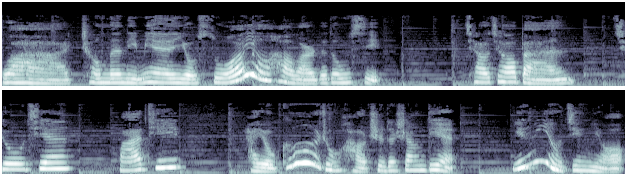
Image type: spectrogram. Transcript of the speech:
哇！城门里面有所有好玩的东西：跷跷板、秋千、滑梯，还有各种好吃的商店，应有尽有。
